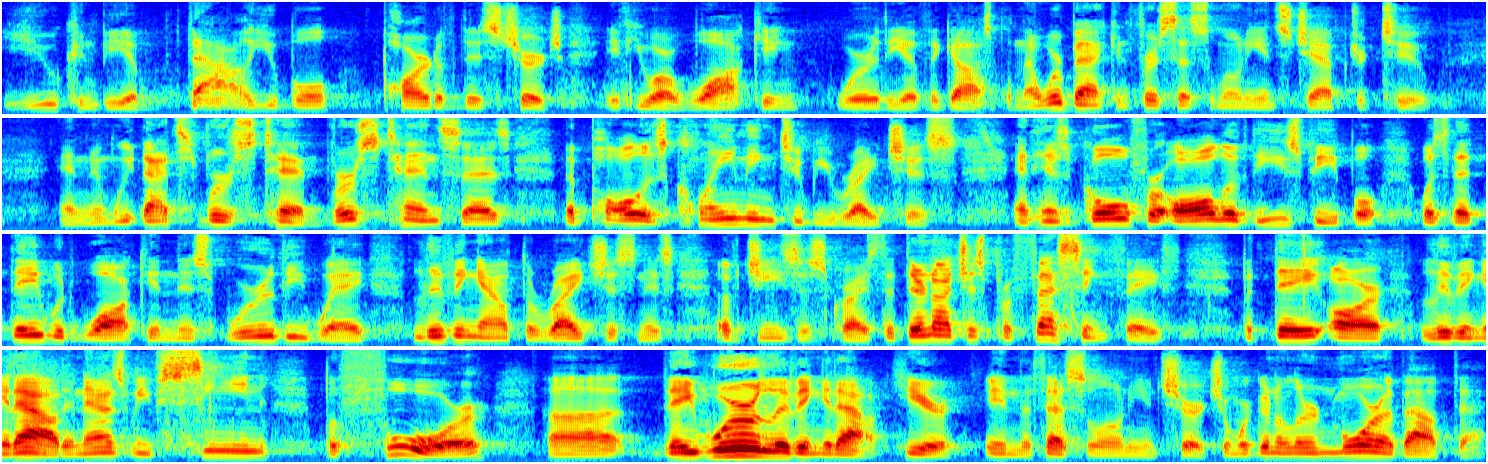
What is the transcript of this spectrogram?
You can be a valuable part of this church if you are walking worthy of the gospel. Now we're back in 1 Thessalonians chapter 2. And we, that's verse 10. Verse 10 says that Paul is claiming to be righteous, and his goal for all of these people was that they would walk in this worthy way, living out the righteousness of Jesus Christ. That they're not just professing faith, but they are living it out. And as we've seen before, uh, they were living it out here in the Thessalonian church. And we're going to learn more about that.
